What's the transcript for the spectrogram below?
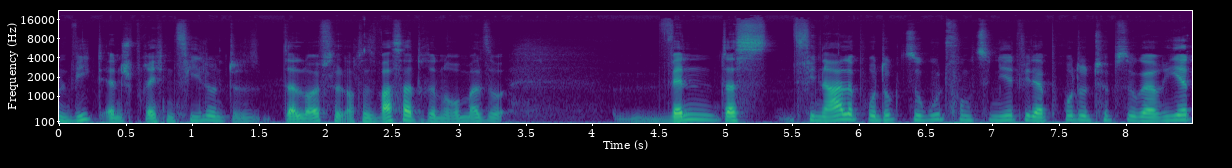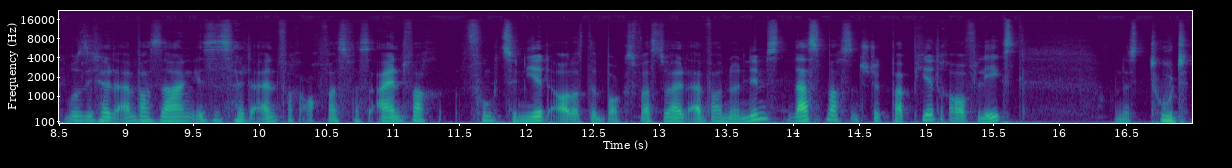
und wiegt entsprechend viel und da läuft halt auch das Wasser drin rum. Also wenn das finale Produkt so gut funktioniert, wie der Prototyp suggeriert, muss ich halt einfach sagen, ist es halt einfach auch was, was einfach funktioniert out of the box, was du halt einfach nur nimmst, nass machst, ein Stück Papier drauflegst und es tut.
